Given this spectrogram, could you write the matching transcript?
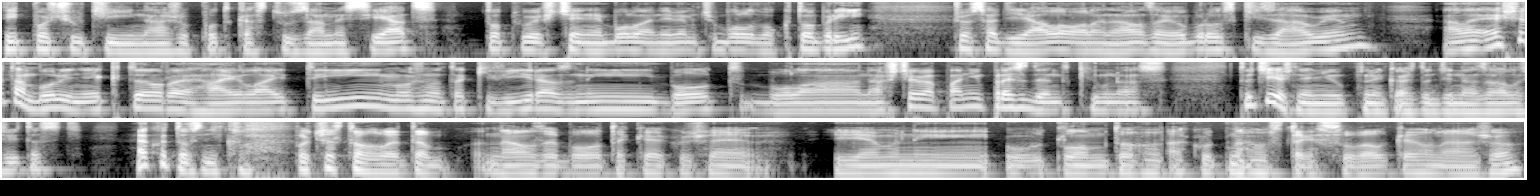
vypočutí nášho podcastu za mesiac. To tu ešte nebolo, ja neviem, čo bolo v oktobri, čo sa dialo, ale naozaj obrovský záujem. Ale ešte tam boli niektoré highlighty, možno taký výrazný bod bola návšteva pani prezidentky u nás. To tiež není úplne každodenná záležitosť. Ako to vzniklo? Počas toho leta naozaj bolo také akože jemný útlom toho akutného stresu veľkého nášho.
